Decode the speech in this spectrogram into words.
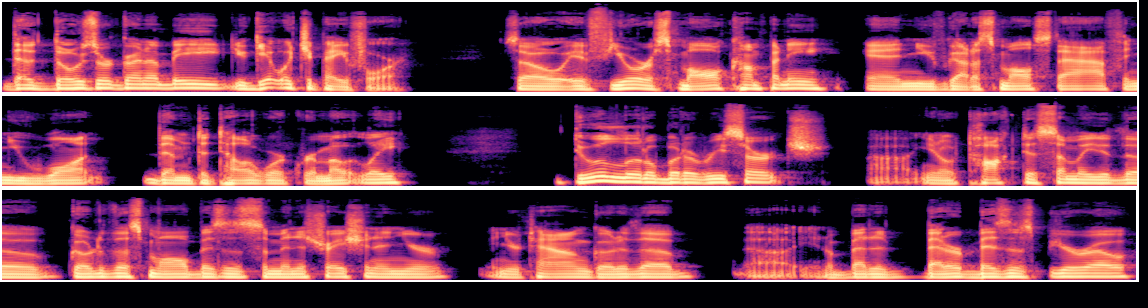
that those are going to be you get what you pay for. So if you're a small company and you've got a small staff and you want them to telework remotely, do a little bit of research. Uh, you know, talk to some of the go to the small business administration in your in your town. Go to the uh, you know better better business bureau.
